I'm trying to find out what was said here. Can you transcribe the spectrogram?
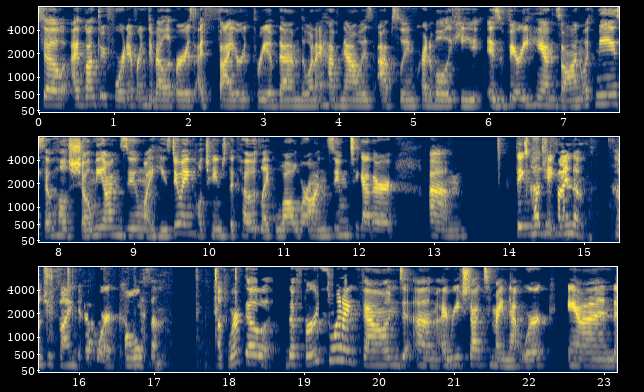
so I've gone through four different developers. I fired three of them. The one I have now is absolutely incredible. He is very hands on with me. So he'll show me on Zoom what he's doing. He'll change the code like while we're on Zoom together. Um, things How'd you find them? How'd you find Upwork? All of them. Upwork? So the first one I found, um, I reached out to my network and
